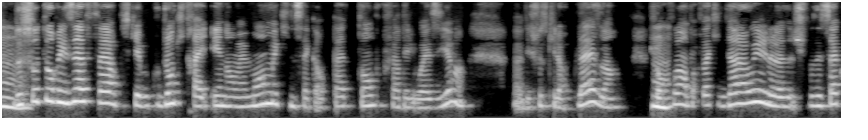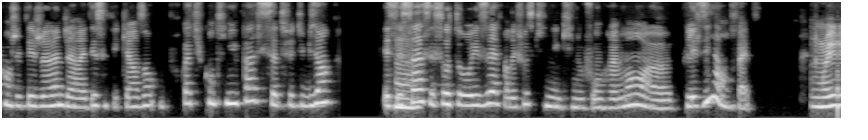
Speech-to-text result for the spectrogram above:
de mmh. s'autoriser à faire parce qu'il y a beaucoup de gens qui travaillent énormément mais qui ne s'accordent pas de temps pour faire des loisirs, des choses qui leur plaisent. J'en mmh. vois parfois qui me disent ah oui je faisais ça quand j'étais jeune, j'ai arrêté, ça fait 15 ans. Pourquoi tu continues pas si ça te fait du bien? Et c'est mmh. ça, c'est s'autoriser à faire des choses qui, qui nous font vraiment plaisir en fait. Oui,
